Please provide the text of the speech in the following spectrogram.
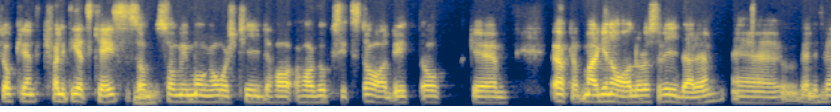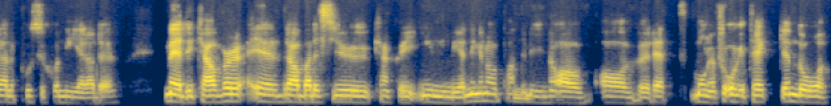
klockrent kvalitetscase som, mm. som i många års tid har, har vuxit stadigt och eh, ökat marginaler och så vidare. Eh, väldigt väl positionerade. Medicover eh, drabbades ju kanske i inledningen av pandemin av, av rätt många frågetecken då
